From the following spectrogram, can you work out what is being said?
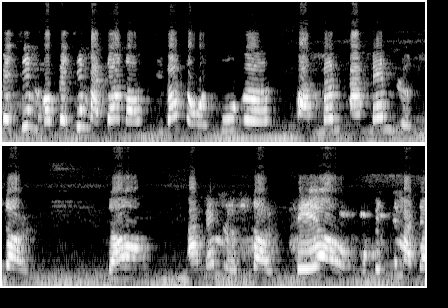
petit, au petit matin, donc, Sylvain se retrouve à même, à même le sol. Donc, à même le sol, dehors, au petit matin,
